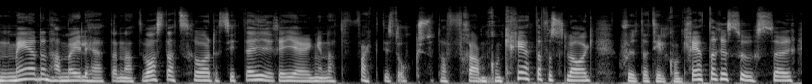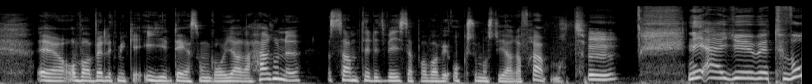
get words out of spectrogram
med den här möjligheten att vara statsråd, sitta i regeringen, att faktiskt också ta fram konkreta förslag, skjuta till konkreta resurser eh, och vara väldigt mycket i det som går att göra här och nu, och samtidigt visa på vad vi också måste göra framåt. Mm. Ni är ju två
